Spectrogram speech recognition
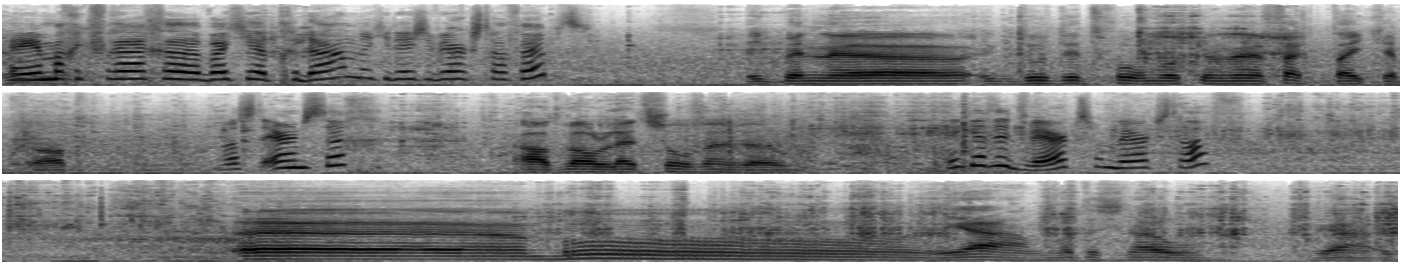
Hey, mag ik vragen wat je hebt gedaan dat je deze werkstraf hebt? Ik, ben, ik doe dit voor omdat ik een vechttijdje heb gehad. Was het ernstig? Hij had wel letsels en zo. Denk je dat dit werkt, zo'n werkstraf? Uh, brrr, ja, wat is nou... Ja, ik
